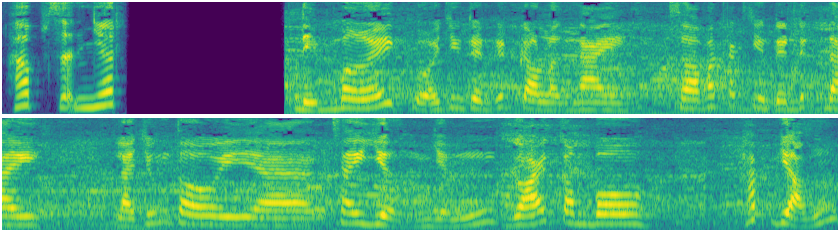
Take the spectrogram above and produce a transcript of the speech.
hấp dẫn nhất. Điểm mới của chương trình kích cầu lần này so với các chương trình trước đây là chúng tôi à, xây dựng những gói combo hấp dẫn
